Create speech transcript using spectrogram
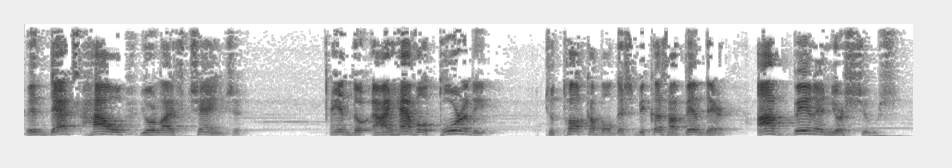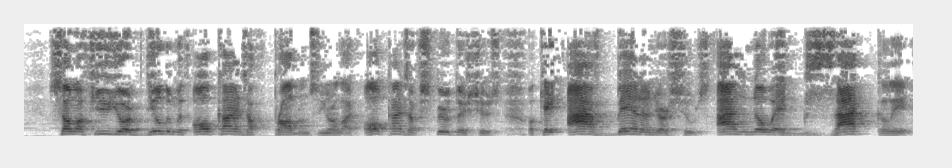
And that's how your life changes. And the, I have authority to talk about this because I've been there. I've been in your shoes. Some of you, you're dealing with all kinds of problems in your life, all kinds of spiritual issues. Okay. I've been in your shoes. I know exactly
